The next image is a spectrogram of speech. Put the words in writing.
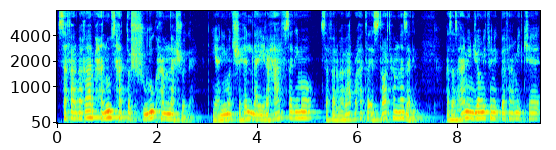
سفر به غرب هنوز حتی شروع هم نشده. یعنی ما چهل دقیقه حرف زدیم و سفر به رو حتی استارت هم نزدیم. پس از همینجا می‌تونید بفهمید که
